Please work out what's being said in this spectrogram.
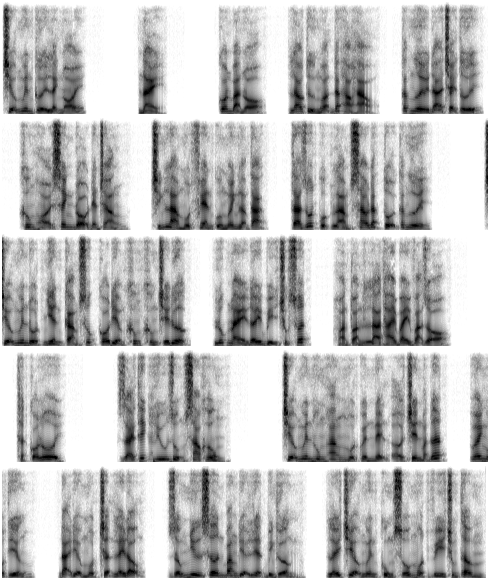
Triệu nguyên cười lạnh nói. Này, con bà nó, lao tử ngoạn đắc hảo hảo, các ngươi đã chạy tới, không hỏi xanh đỏ đen trắng chính là một phen cuồng oanh lạm tạc, ta rốt cuộc làm sao đắc tội các ngươi? Triệu nguyên đột nhiên cảm xúc có điểm không khống chế được, lúc này đây bị trục xuất, hoàn toàn là thai bay vạ gió. Thật có lỗi. Giải thích hữu dụng sao không? Triệu nguyên hung hăng một quyền nện ở trên mặt đất vay một tiếng, đại điệu một trận lay động, giống như sơn băng địa liệt bình thường, lấy triệu nguyên cùng số một vi trung tâm,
